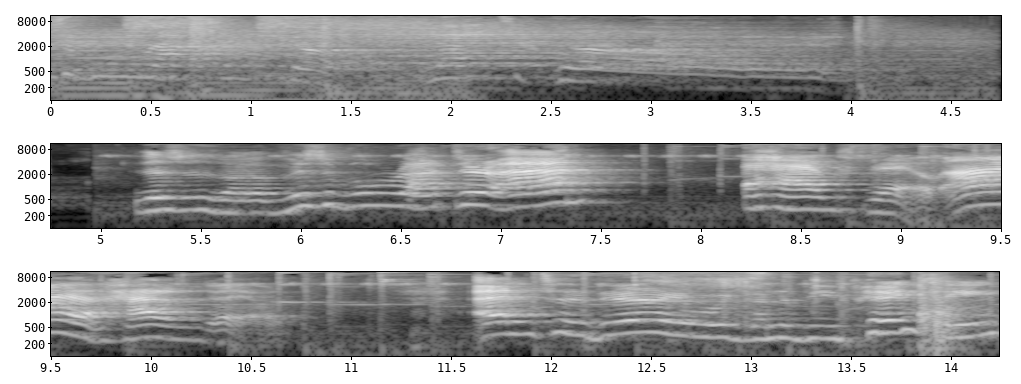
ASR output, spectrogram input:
This is Invisible Raptor and a hamster. I a hamster. And today we're gonna be painting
